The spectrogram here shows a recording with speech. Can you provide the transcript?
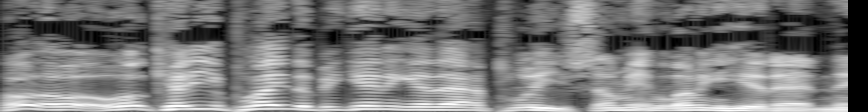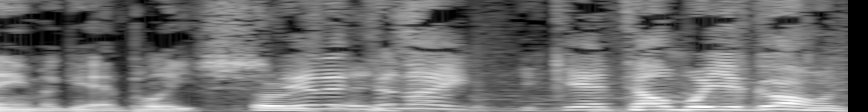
Oh, can you play the beginning of that, please? I mean, let me hear that name again, please. Dinner tonight. You can't tell them where you're going.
